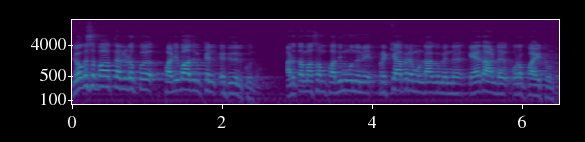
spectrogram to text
ലോക്സഭാ തെരഞ്ഞെടുപ്പ് പടിവാതിൽക്കൽ എത്തി നിൽക്കുന്നു. അടുത്ത മാസം പതിമൂന്നിന് പ്രഖ്യാപനമുണ്ടാകുമെന്ന് ഏതാണ്ട് ഉറപ്പായിട്ടുണ്ട്.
